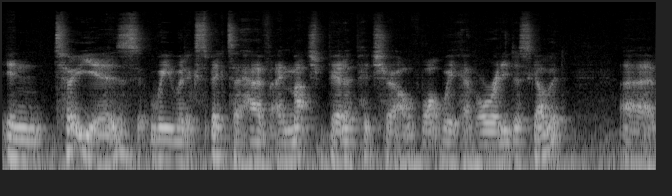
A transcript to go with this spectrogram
In two years, we would expect to have a much better picture of what we have already discovered uh,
